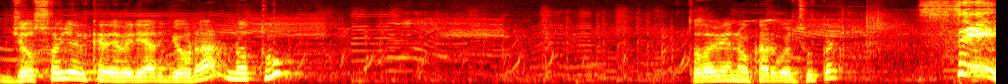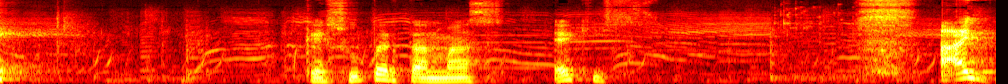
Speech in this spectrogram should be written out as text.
Yo soy el que debería llorar, no tú. ¿Todavía no cargo el súper? ¡Sí! ¿Qué súper tan más X? ¡Ay!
